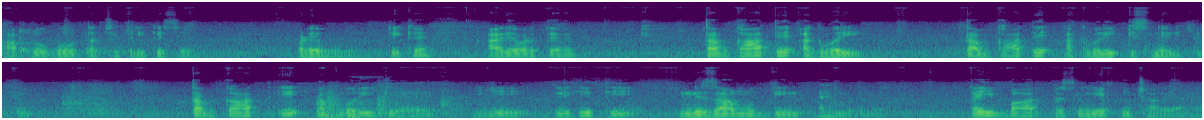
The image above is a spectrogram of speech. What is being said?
आप लोग बहुत अच्छी तरीके से पढ़े होंगे, ठीक है? आगे बढ़ते हैं। तबकात अकबरी तबकात अकबरी किसने लिखी थी? तबकात ए अकबरी जो है, ये लिखी थी निज़ामुद्दीन अहमद ने। कई बार प्रश्न ये पूछा गया है।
